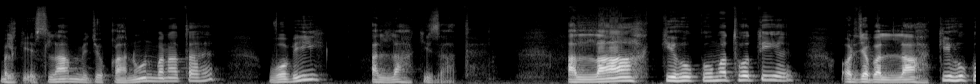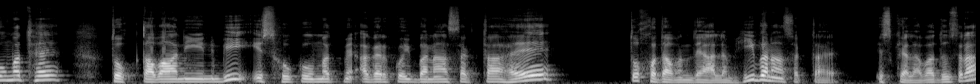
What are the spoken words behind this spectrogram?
بلکہ اسلام میں جو قانون بناتا ہے، وہ بھی اللہ کی ذات ہے۔ اللہ کی حکومت ہوتی ہے، اور جب اللہ کی حکومت ہے، تو قوانین بھی اس حکومت میں اگر کوئی بنا سکتا ہے، تو خدا مند عالم ہی بنا سکتا ہے۔ اس کے علاوہ دوسرا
